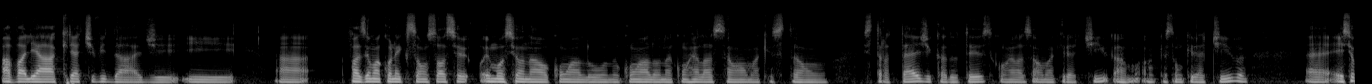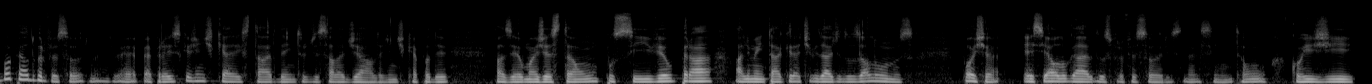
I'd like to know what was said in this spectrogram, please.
avaliar a criatividade e fazer uma conexão socioemocional com o aluno, com a aluna com relação a uma questão estratégica do texto, com relação a uma, criativa, a uma questão criativa, é, esse é o papel do professor. Né? É, é para isso que a gente quer estar dentro de sala de aula. A gente quer poder fazer uma gestão possível para alimentar a criatividade dos alunos. Poxa, esse é o lugar dos professores. Né? Assim, então, corrigir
